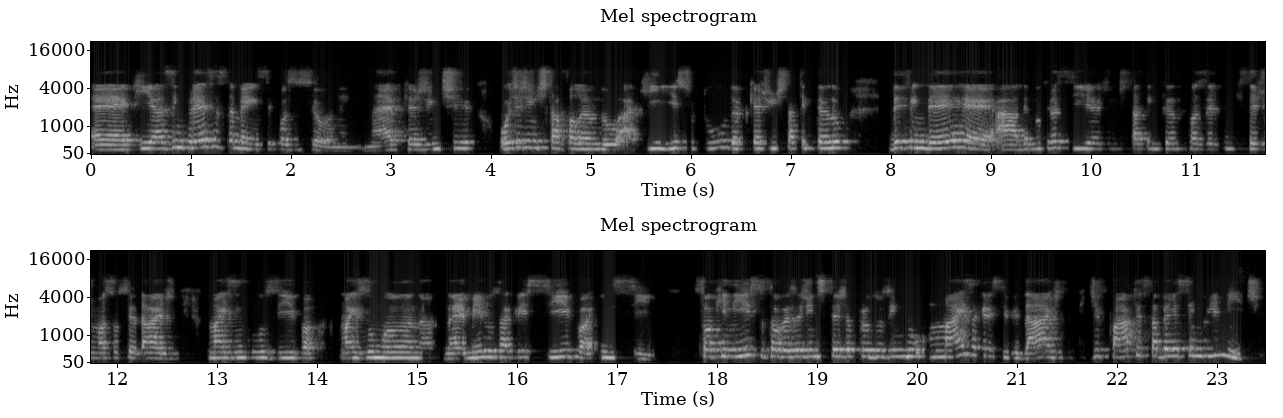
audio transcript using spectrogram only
é, que as empresas também se posicionem, né? Porque a gente, hoje a gente está falando aqui isso tudo, é porque a gente está tentando defender a democracia, a gente está tentando fazer com que seja uma sociedade mais inclusiva, mais humana, né? menos agressiva em si. Só que nisso, talvez a gente esteja produzindo mais agressividade do que, de fato, estabelecendo limites.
